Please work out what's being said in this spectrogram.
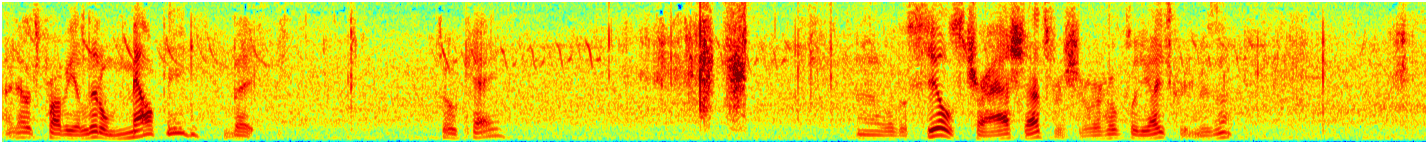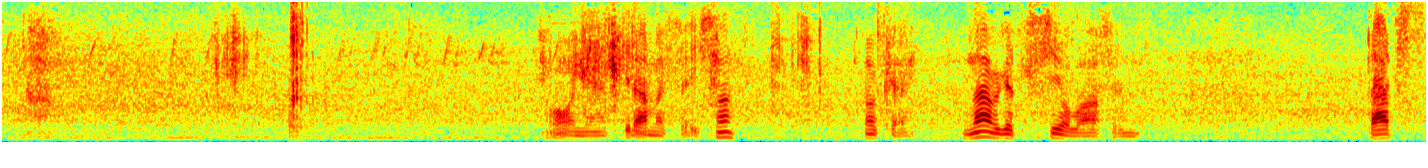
I know it's probably a little melted, but it's okay. Uh, well, the seal's trash, that's for sure. Hopefully the ice cream isn't. Oh, Gnats, get out of my face, huh? Okay. Now we got the seal off and that's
